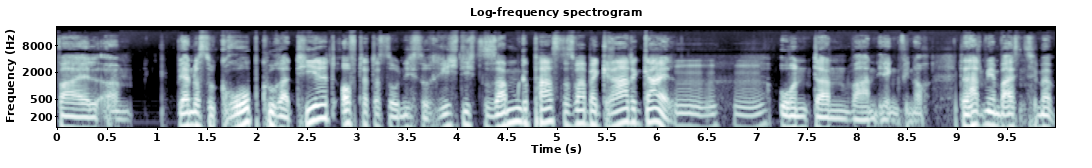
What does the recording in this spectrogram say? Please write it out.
Weil ähm, wir haben das so grob kuratiert, oft hat das so nicht so richtig zusammengepasst, das war aber gerade geil. Und dann waren irgendwie noch, dann hatten wir im Weißen Zimmer,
